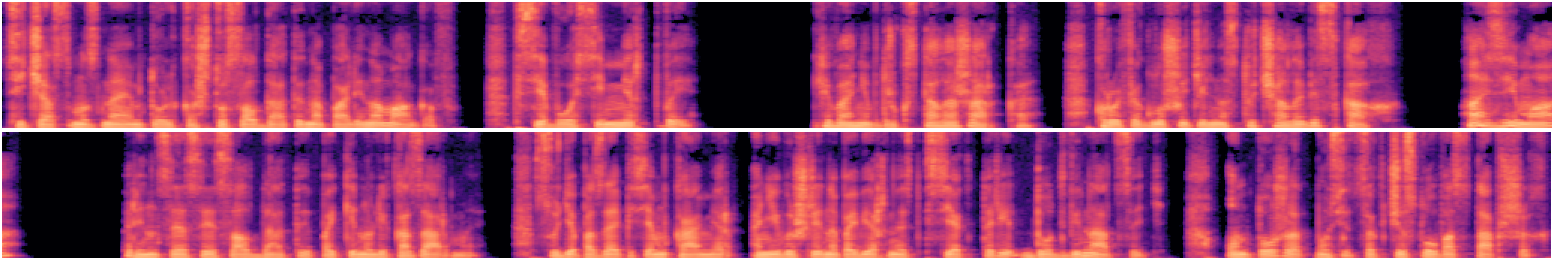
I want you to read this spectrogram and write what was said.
Сейчас мы знаем только, что солдаты напали на магов. Все восемь мертвы. Ливане вдруг стало жарко. Кровь оглушительно стучала в висках. А зима? Принцессы и солдаты покинули казармы. Судя по записям камер, они вышли на поверхность в секторе до 12. Он тоже относится к числу восставших,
